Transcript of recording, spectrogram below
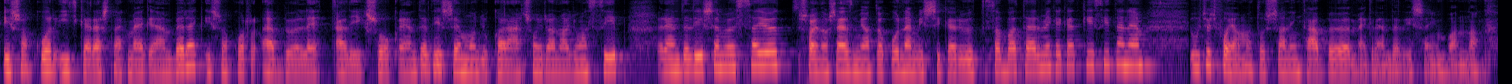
és akkor így keresnek meg emberek, és akkor ebből lett elég sok rendelésem, mondjuk karácsonyra nagyon szép rendelésem összejött, sajnos ez miatt akkor nem is sikerült szabad termékeket készítenem, úgyhogy folyamatosan inkább megrendeléseim vannak.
